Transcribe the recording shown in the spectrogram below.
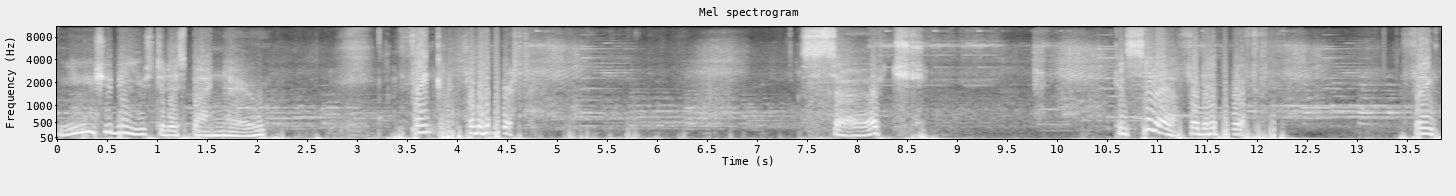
You should be used to this by now. Think for the hippogriff. Search. Consider for the hippogriff. Think.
